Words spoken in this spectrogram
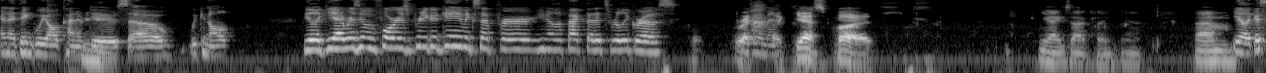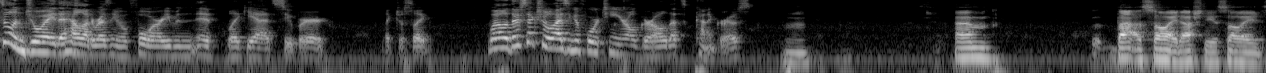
and I think we all kind of do. So we can all be like, yeah, Resident Evil Four is a pretty good game, except for you know the fact that it's really gross. Right. Like yes, but Yeah, exactly. Yeah. Um, Yeah, like I still enjoy the hell out of Resident Evil Four, even if like yeah, it's super, like just like, well, they're sexualizing a fourteen year old girl. That's kind of gross. Um, that aside, Ashley aside,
